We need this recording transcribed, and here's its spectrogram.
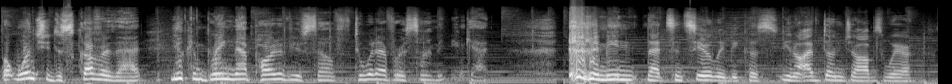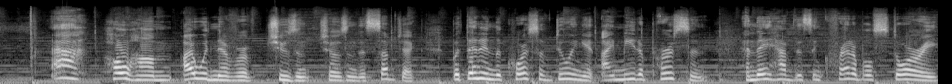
but once you discover that, you can bring that part of yourself to whatever assignment you get. I mean that sincerely because, you know, I've done jobs where, ah, ho hum, I would never have chosen, chosen this subject. But then in the course of doing it, I meet a person and they have this incredible story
